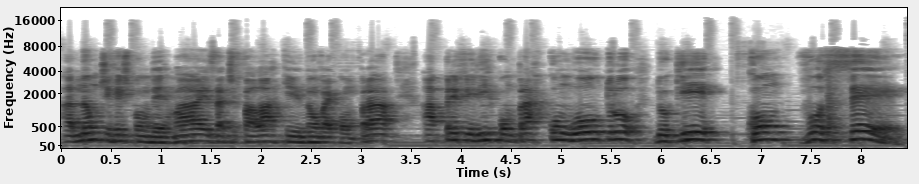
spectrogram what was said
a não te responder mais, a te falar que não vai comprar, a preferir comprar com outro do que com você.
